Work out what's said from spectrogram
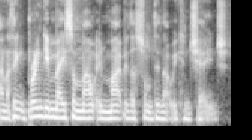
and I think bringing Mason Mount in might be the something that we can change.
